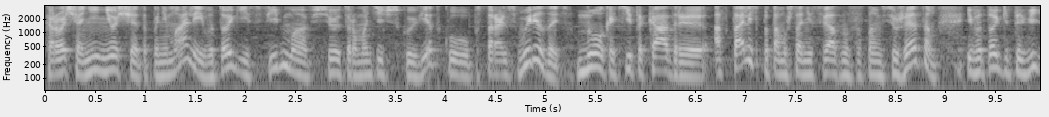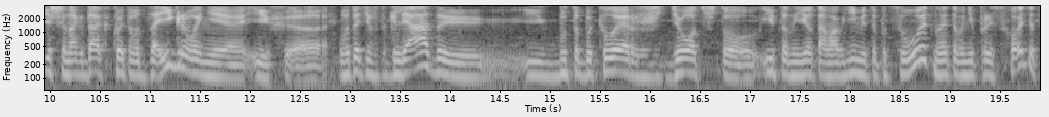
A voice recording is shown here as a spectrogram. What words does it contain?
короче, они не очень это понимали, и в итоге из фильма всю эту романтическую ветку постарались вырезать, но какие-то кадры остались, потому что они связаны с основным сюжетом, и в итоге ты видишь иногда какое-то вот заигрывание их, э, вот эти взгляды, и будто бы Клэр ждет, что Итан ее там обнимет и поцелует, но этого не происходит,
